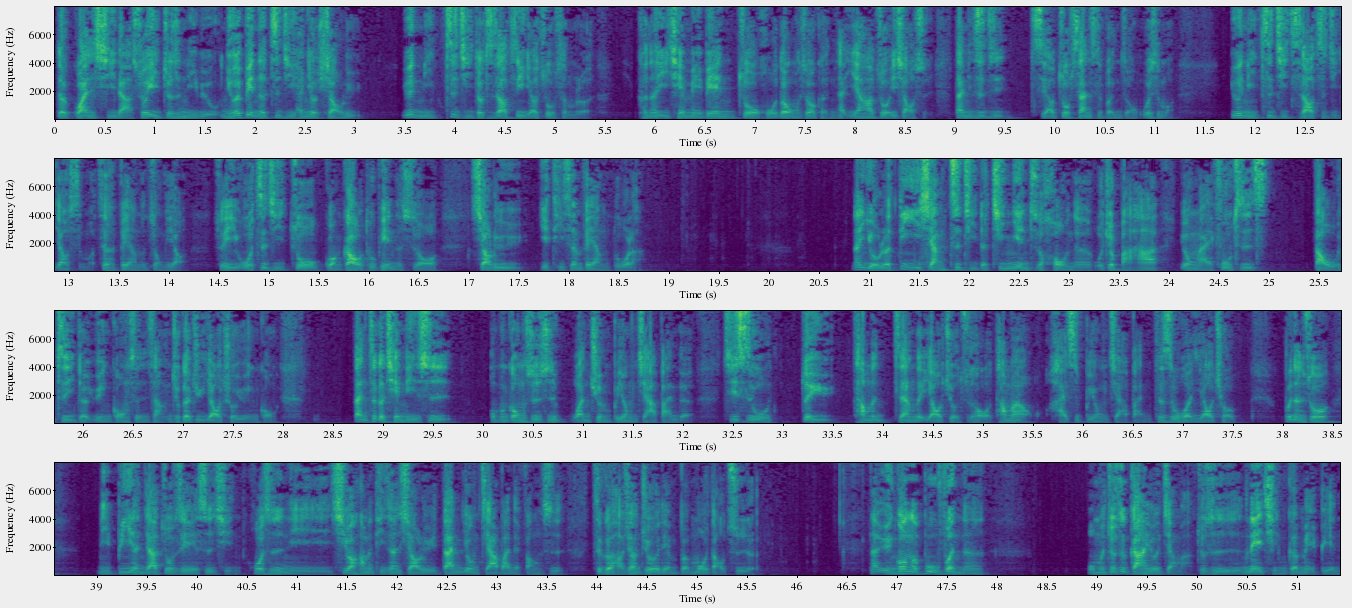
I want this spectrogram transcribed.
的关系啦，所以就是你你会变得自己很有效率，因为你自己都知道自己要做什么了。可能以前每边做活动的时候，可能他一样要做一小时，但你自己只要做三十分钟。为什么？因为你自己知道自己要什么，这非常的重要。所以我自己做广告图片的时候，效率也提升非常多了。那有了第一项自己的经验之后呢，我就把它用来复制到我自己的员工身上，你就可以去要求员工。但这个前提是我们公司是完全不用加班的。即使我对于他们这样的要求之后，他们还是不用加班。这是我很要求，不能说。你逼人家做这些事情，或是你希望他们提升效率，但用加班的方式，这个好像就有点本末倒置了。那员工的部分呢？我们就是刚才有讲嘛，就是内勤跟美编。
